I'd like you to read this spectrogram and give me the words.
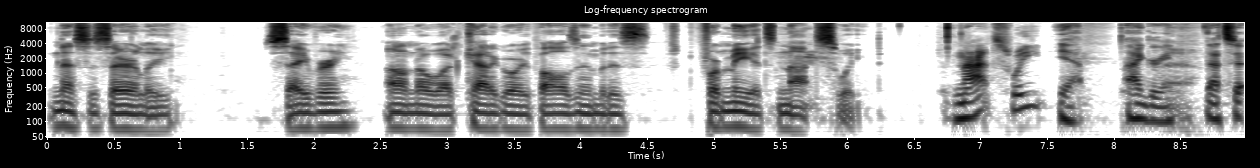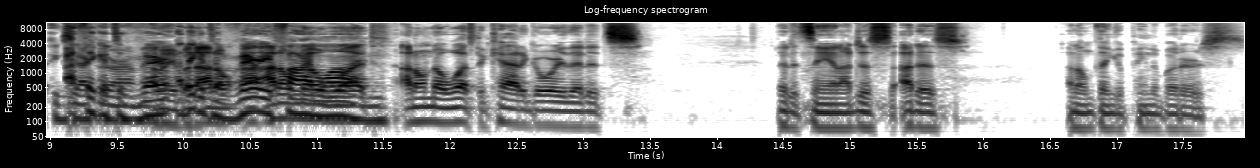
necessarily savory. I don't know what category it falls in, but it's for me, it's not sweet. Not sweet? yeah. I agree. That's exactly I think it's where a I'm very- at. I think it's a don't- very I don't fine know line. What, I don't know what the category that it's that it's in. I just, I just, I don't think of peanut butter is.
